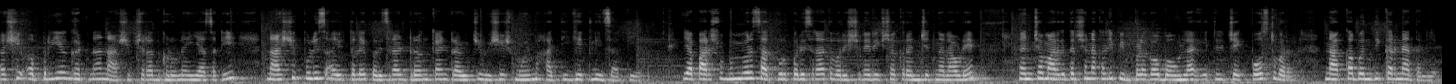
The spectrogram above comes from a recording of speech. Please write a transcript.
अशी अप्रिय घटना नाशिक शहरात घडू नये यासाठी नाशिक पोलीस आयुक्तालय परिसरात ड्रंक अँड ड्राईव्हची विशेष मोहीम हाती घेतली जाते. या पार्श्वभूमीवर सातपूर परिसरात वरिष्ठ निरीक्षक रणजित नलावडे यांच्या मार्गदर्शनाखाली पिंपळगाव बहुला येथील चेकपोस्टवर नाकाबंदी करण्यात आली आहे.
